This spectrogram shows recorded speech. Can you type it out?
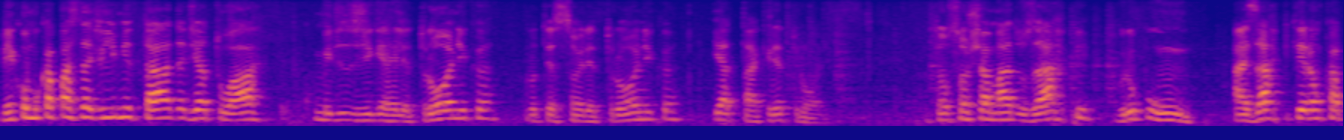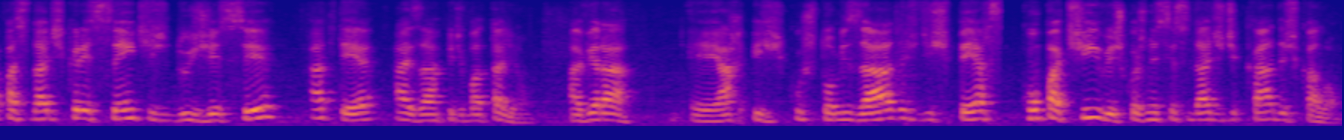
bem como capacidade limitada de atuar com medidas de guerra eletrônica, proteção eletrônica e ataque eletrônico. Então são chamados ARP grupo 1. As ARP terão capacidades crescentes do GC até as ARP de batalhão. Haverá é, ARPs customizadas, dispersas, compatíveis com as necessidades de cada escalão.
